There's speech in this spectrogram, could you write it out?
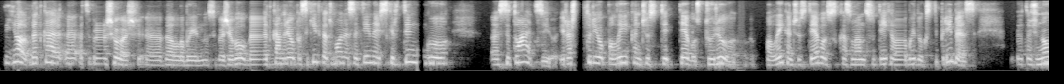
Tai jo, bet ką, e, atsiprašau, aš e, vėl labai nusivažiavau, bet ką norėjau pasakyti, kad žmonės ateina iš skirtingų situacijų. Ir aš turėjau palaikančius tėvus, turiu palaikančius tėvus, kas man suteikia labai daug stiprybės. Bet aš žinau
